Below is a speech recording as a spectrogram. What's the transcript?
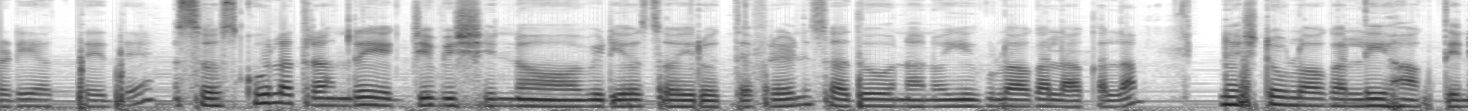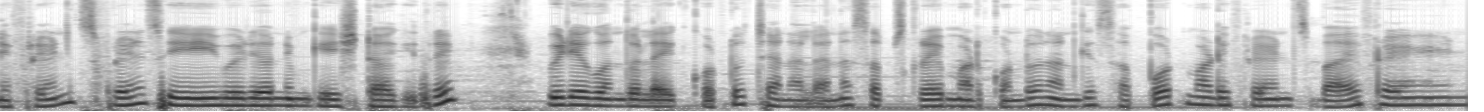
ರೆಡಿ ಆಗ್ತಾ ಇದ್ದೆ. ಸೊ ಸ್ಕೂಲ್ ಹತ್ರ ಅಂದರೆ ಎಕ್ಸಿಬಿಷನ್ ವಿಡಿಯೋಸ್ ಇರುತ್ತೆ ಫ್ರೆಂಡ್ಸ್ ಅದು ನಾನು ಈಗಲೂ ಆಗಲ್ಲ ಹಾಕಲ್ಲ ನೆಕ್ಸ್ಟ್ ವ್ಲಾಗಲ್ಲಿ ಹಾಕ್ತೀನಿ ಫ್ರೆಂಡ್ಸ್ ಫ್ರೆಂಡ್ಸ್ ಈ ವಿಡಿಯೋ ನಿಮಗೆ ಇಷ್ಟ ಆಗಿದ್ರೆ ವಿಡಿಯೋಗೊಂದು ಲೈಕ್ ಕೊಟ್ಟು ಚಾನಲನ್ನು ಸಬ್ಸ್ಕ್ರೈಬ್ ಮಾಡಿಕೊಂಡು ನನಗೆ ಸಪೋರ್ಟ್ ಮಾಡಿ ಫ್ರೆಂಡ್ಸ್ ಬಾಯ್ ಫ್ರೆಂಡ್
